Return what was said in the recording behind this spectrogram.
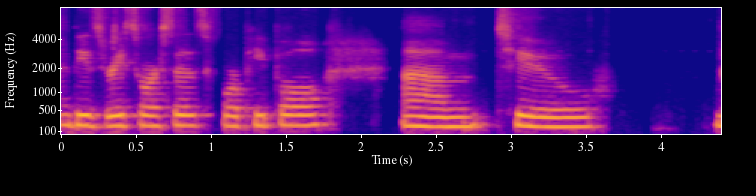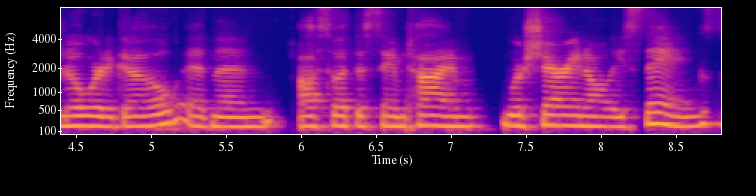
these resources for people um, to know where to go. And then also at the same time, we're sharing all these things,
